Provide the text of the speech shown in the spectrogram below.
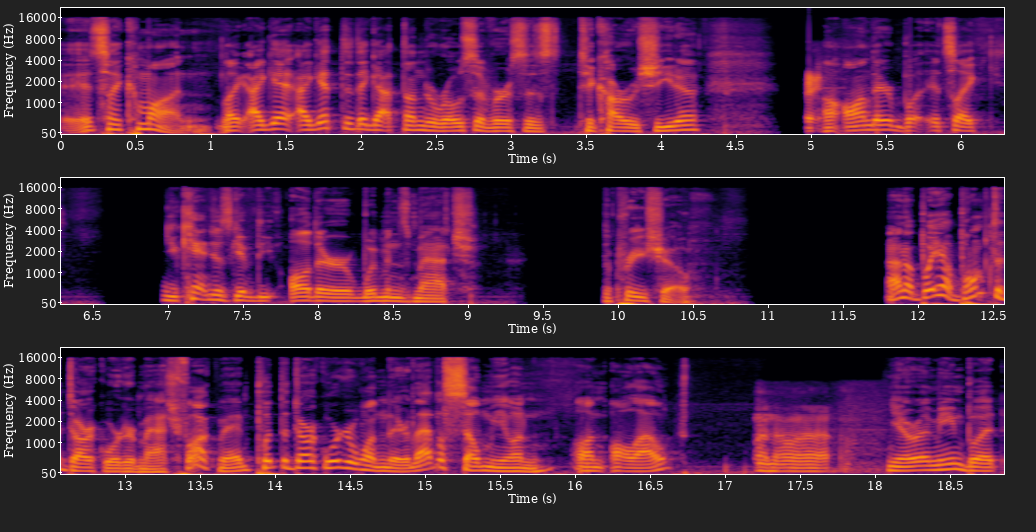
it's like come on. Like I get I get that they got Thunder Rosa versus Hikaru Shida Right. uh, on there, but it's like you can't just give the other women's match the pre-show. I don't know, but yeah, bump the Dark Order match. Fuck, man, put the Dark Order one there. That'll sell me on on All Out. I know that. You know what I mean? But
